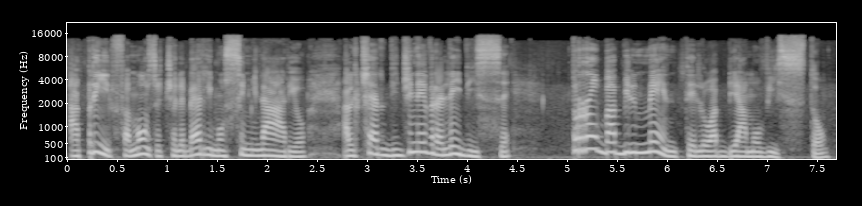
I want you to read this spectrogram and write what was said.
aprì il famoso e celeberrimo seminario al CER di Ginevra, lei disse probabilmente lo abbiamo visto.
